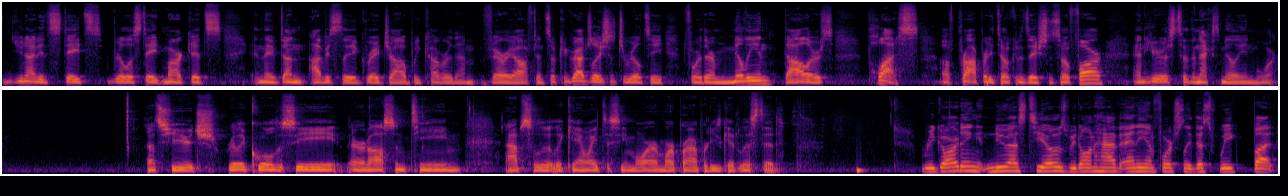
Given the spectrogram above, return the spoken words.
United States real estate markets, and they've done obviously a great job. We cover them very often. So, congratulations to RealT for their million dollars plus of property tokenization so far, and here's to the next million more. That's huge. Really cool to see. They're an awesome team. Absolutely can't wait to see more and more properties get listed. Regarding new STOs, we don't have any, unfortunately, this week. But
